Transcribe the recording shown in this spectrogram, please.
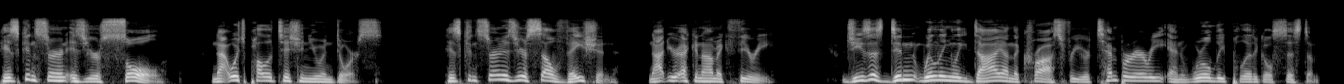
His concern is your soul, not which politician you endorse. His concern is your salvation, not your economic theory. Jesus didn't willingly die on the cross for your temporary and worldly political system.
